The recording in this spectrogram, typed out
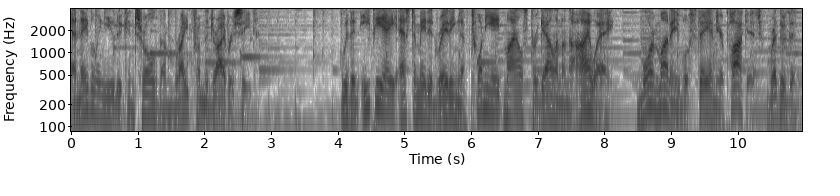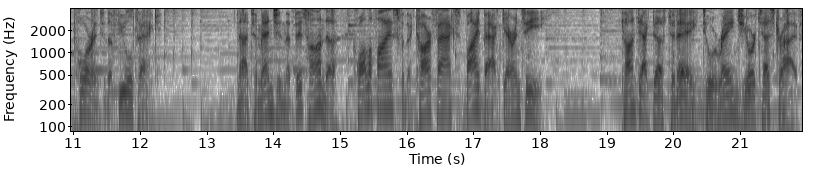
enabling you to control them right from the driver's seat. With an EPA estimated rating of 28 miles per gallon on the highway, more money will stay in your pocket rather than pour into the fuel tank. Not to mention that this Honda qualifies for the Carfax buyback guarantee. Contact us today to arrange your test drive.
